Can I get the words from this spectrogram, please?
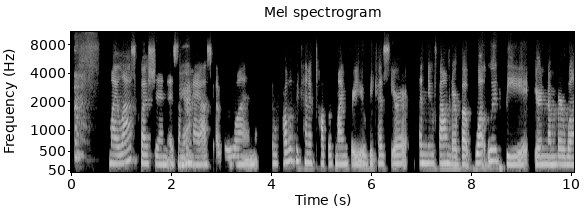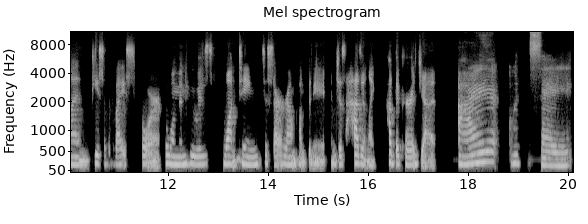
My last question is something yeah. I ask everyone. It will probably kind of top of mind for you because you're a new founder, but what would be your number one piece of advice for a woman who is wanting to start her own company and just hasn't like had the courage yet? I would say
